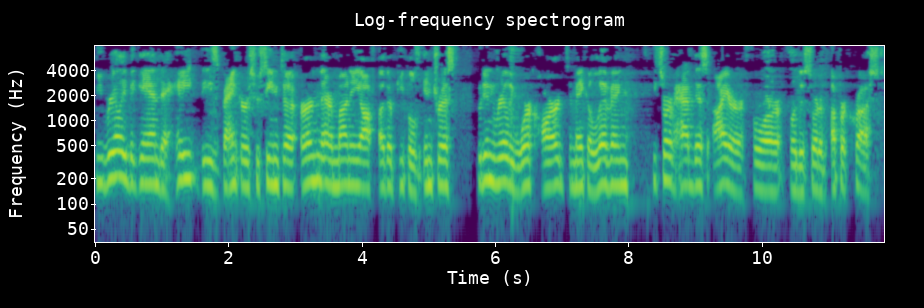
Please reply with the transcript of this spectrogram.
He really began to hate these bankers who seemed to earn their money off other people's interest, who didn't really work hard to make a living. He sort of had this ire for, for this sort of upper crust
